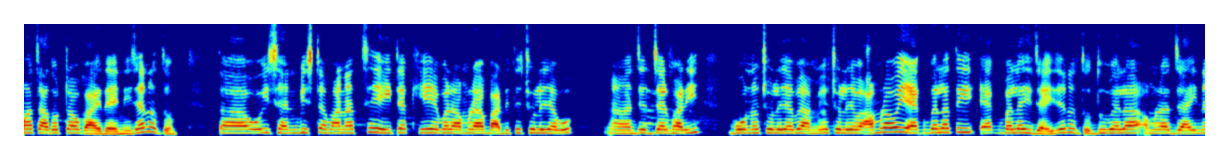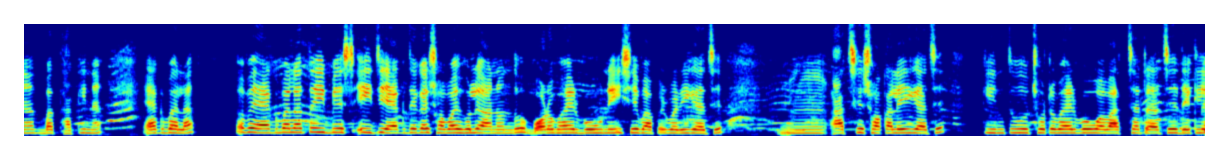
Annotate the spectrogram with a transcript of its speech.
মা চাদরটাও গায়ে দেয়নি, জানো তো? তা ওই স্যান্ডউইচটা বানাচ্ছে, এইটা খেয়ে এবার আমরা বাড়িতে চলে যাব। যে যার ভারী বোনও চলে যাবে, আমিও চলে যাব। আমরা ওই একবেলাতেই, একবেলাই যাই, জানো তো? দুবেলা আমরা যাই না বা থাকি না, একবেলা। তবে একবেলাতেই বেশ, এই যে এক জায়গায় সবাই হলে আনন্দ। বড় ভাইয়ের বউ নেই, সে বাপের বাড়ি গেছে। আজকে সকালেই গেছে। কিন্তু ছোট ভাইয়ের বউ আর বাচ্চাটা আছে, দেখলে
